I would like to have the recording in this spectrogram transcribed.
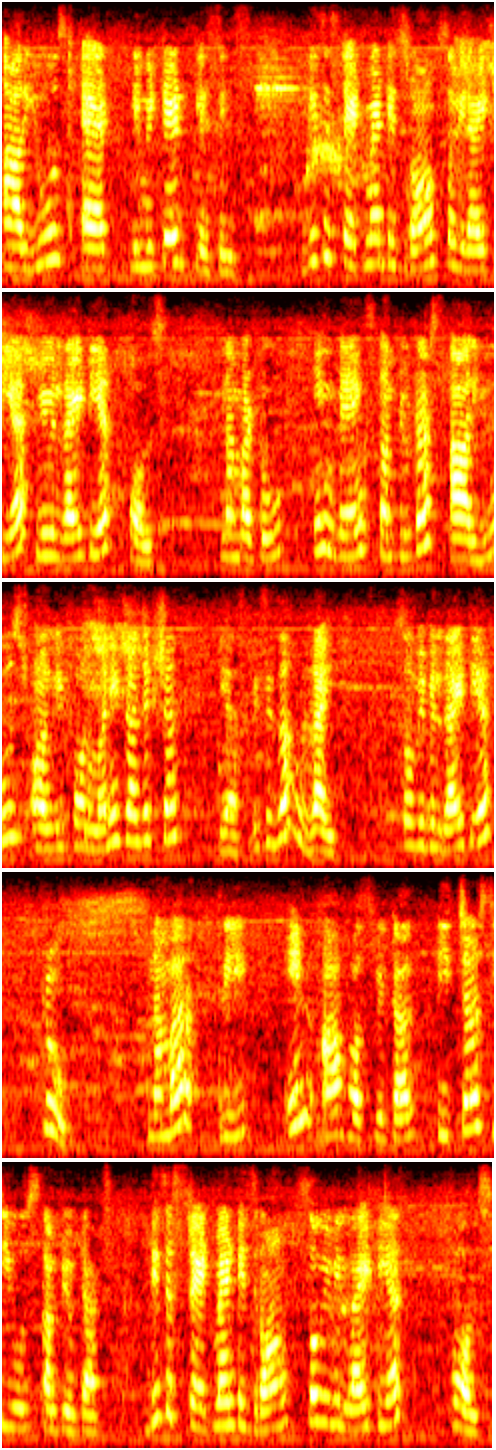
are used at limited places. This statement is wrong. So we write here. We will write here false. Number 2. In banks, computers are used only for money transaction. Yes, this is a right. So we will write here true. Number 3. In a hospital, teachers use computers. This statement is wrong. So we will write here false.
